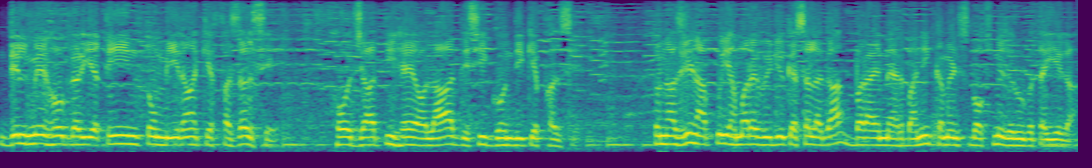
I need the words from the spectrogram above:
दिल में हो गर यकीन तो मीरा के फजल से हो जाती है औलाद इसी गोंदी के फल से। तो नाजरीन, आपको ये हमारा वीडियो कैसा लगा? बरए मेहरबानी, कमेंट्स बॉक्स में ज़रूर बताइएगा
